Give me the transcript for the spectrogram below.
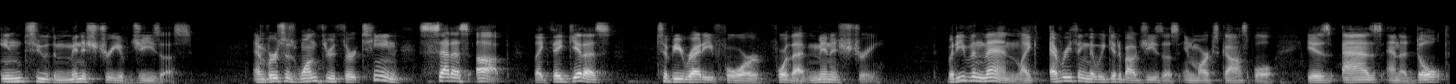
into the ministry of Jesus. And verses 1 through 13 set us up, like they get us to be ready for, for that ministry. But even then, like everything that we get about Jesus in Mark's gospel is as an adult,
